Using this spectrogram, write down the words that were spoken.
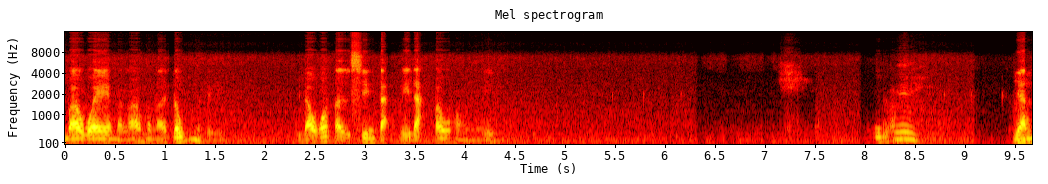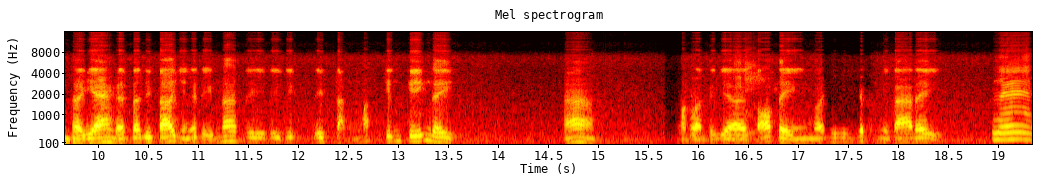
ba que mà nói mà nói đúng thì, thì đâu có từ xuyên tạc bị đặt đâu hồng nghĩ dành thời gian để ta đi tới những cái điểm đó đi đi đi, đi tận mắt chứng kiến đi. À, hoặc là bây giờ có tiền mới giúp người ta đi. Nè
